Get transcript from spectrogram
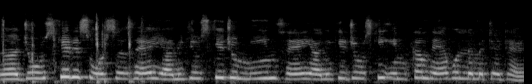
जो उसके रिसोर्सेज हैं यानी कि उसके जो मीन्स हैं यानी कि जो उसकी इनकम है वो लिमिटेड है।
